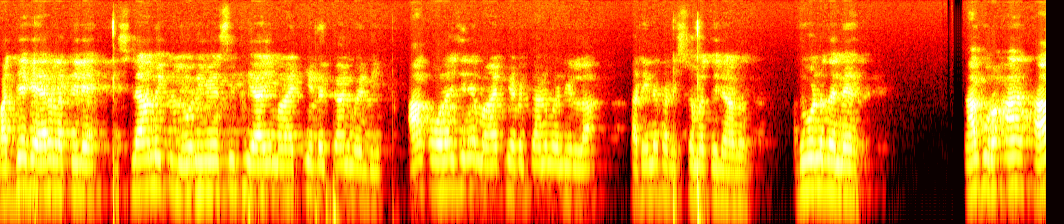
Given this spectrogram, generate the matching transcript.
മധ്യ കേരളത്തിലെ ഇസ്ലാമിക് യൂണിവേഴ്സിറ്റിയായി മാറ്റിയെടുക്കാൻ വേണ്ടി ആ കോളേജിനെ മാറ്റിയെടുക്കാൻ വേണ്ടിയുള്ള കഠിന പരിശ്രമത്തിലാണ്. അതുകൊണ്ട് തന്നെ ആ ഖുർആൻ ആ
